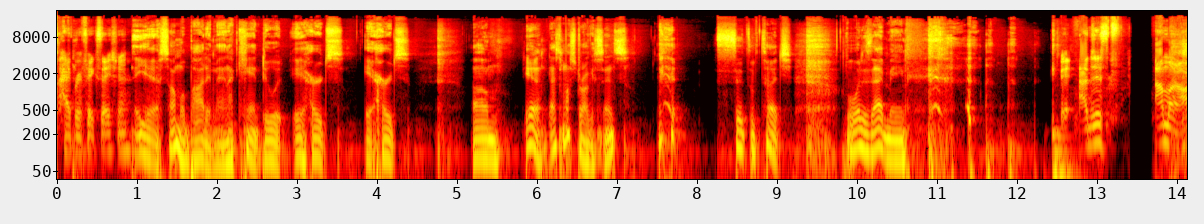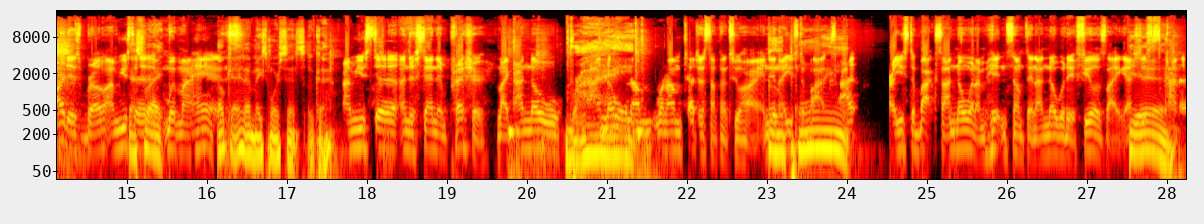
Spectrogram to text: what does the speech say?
Hyperfixation. yeah, so I'm about it, man. I can't do it. It hurts. It hurts. Um, yeah, that's my strongest sense. sense of touch. What does that mean? I just I'm an artist, bro. I'm used That's to right. with my hands. Okay, that makes more sense. Okay. I'm used to understanding pressure. Like I know Right. I know when I'm when I'm touching something too hard. And then I used to box. I, I used to box. So I know when I'm hitting something, I know what it feels like. That's Yeah. just kind of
